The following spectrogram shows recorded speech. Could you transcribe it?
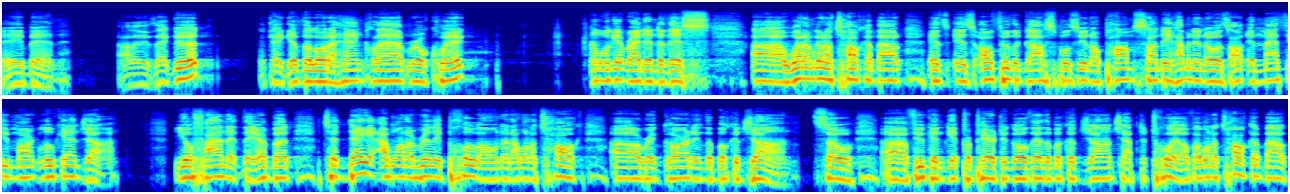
Amen. Is that good? Okay, give the Lord a hand clap real quick. And we'll get right into this. Uh, what I'm going to talk about is, is all through the Gospels, you know, Palm Sunday. How many know it's all in Matthew, Mark, Luke, and John? You'll find it there. But today I want to really pull on and I want to talk uh, regarding the book of John. So, uh, if you can get prepared to go there, the book of John, chapter 12. I want to talk about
